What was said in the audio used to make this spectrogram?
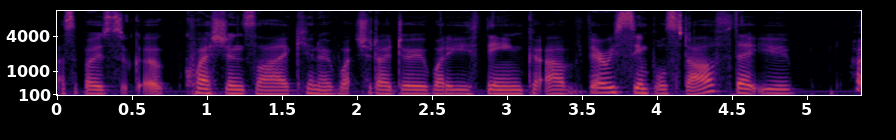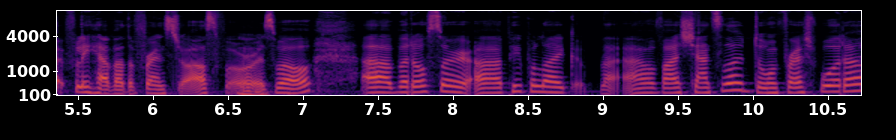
I suppose uh, questions like, you know, what should I do? What do you think? Uh, very simple stuff that you hopefully have other friends to ask for Mm. as well. Uh, but also uh, people like our Vice Chancellor, Dawn Freshwater.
